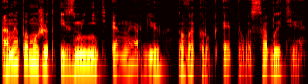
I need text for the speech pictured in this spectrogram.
Она поможет изменить энергию вокруг этого события.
